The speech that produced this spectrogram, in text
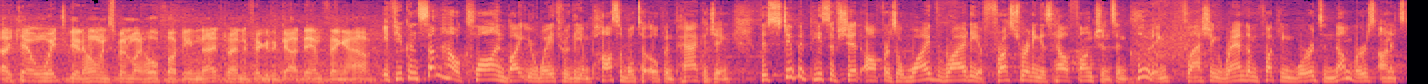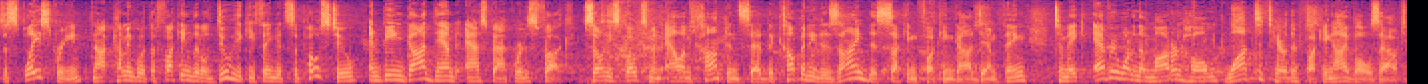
I can't wait to get home and spend my whole fucking night trying to figure the goddamn thing out. If you can somehow claw and bite your way through the impossible to open packaging, this stupid piece of shit offers a wide variety of frustrating as hell functions, including flashing random fucking words and numbers on its display screen, not coming with the fucking little doohickey thing it's supposed to, and being goddamned ass backward as fuck. Sony spokesman Alan Compton said the company designed this sucking fucking goddamn thing to make everyone in the modern home want to tear their fucking eyeballs out.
